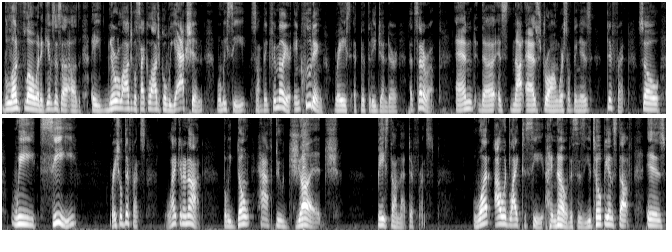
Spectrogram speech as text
blood flow and it gives us a, a, a, neurological, psychological reaction when we see something familiar, including race, ethnicity, gender, etc. And the, it's not as strong where something is different. So we see racial difference like it or not, but we don't have to judge based on that difference. What I would like to see, I know this is utopian stuff, is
